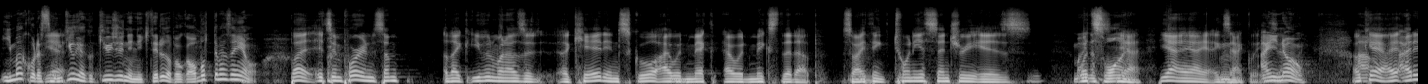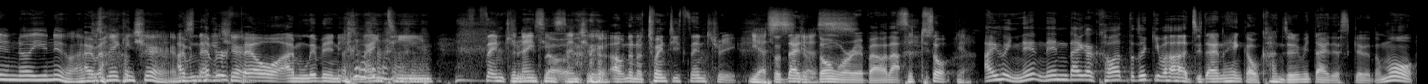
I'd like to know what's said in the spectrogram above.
今これ Yeah. 1990年に来てると僕は思ってませんよ。 But it's important. Some like even when I was a, a kid in school, I would mix. I would mix that up. So I think 20th century is Minus what's- one. Yeah, yeah, yeah, yeah. Exactly. I exactly. know. Okay, I, I didn't know you knew. I'm just making sure. I've just making never sure. felt I'm living in 19th century. The 19th so- century. oh, no, no, 20th century. Yes, So 大丈夫。yes. Don't worry about that. So う yeah.。ああいうふうにね、年代が変わった時は時代の変化を感じるみたいですけれども、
